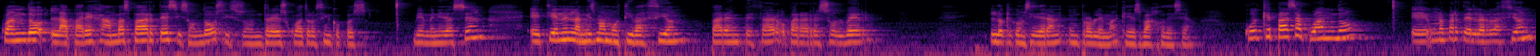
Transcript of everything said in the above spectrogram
cuando la pareja, ambas partes, si son dos, si son tres, cuatro o cinco, pues bienvenidas sean, eh, tienen la misma motivación para empezar o para resolver lo que consideran un problema, que es bajo deseo. ¿Qué pasa cuando eh, una parte de la relación,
